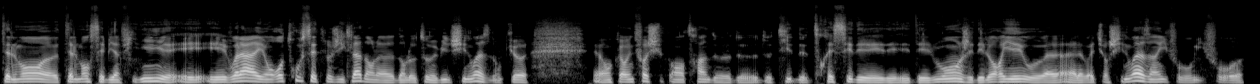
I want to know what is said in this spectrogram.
tellement tellement c'est bien fini. Et, voilà, et on retrouve cette logique-là dans l'automobile chinoise. Donc encore une fois, je suis pas en train de, tresser des, louanges et des lauriers à, la voiture chinoise. Hein. Il faut il faut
